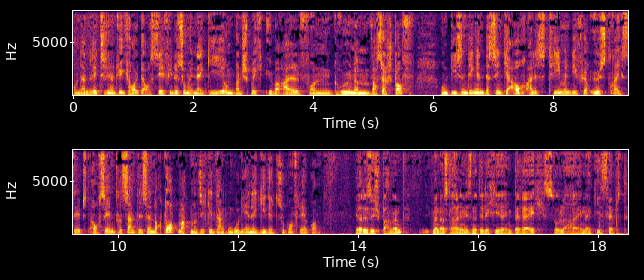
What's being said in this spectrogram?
Und dann dreht sich natürlich heute auch sehr vieles um Energie und man spricht überall von grünem Wasserstoff und diesen Dingen. Das sind ja auch alles Themen, die für Österreich selbst auch sehr interessant sind. Denn auch dort macht man sich Gedanken, wo die Energie der Zukunft herkommt. Ja, das ist spannend. Ich meine, Australien ist natürlich hier im Bereich Solarenergie selbst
